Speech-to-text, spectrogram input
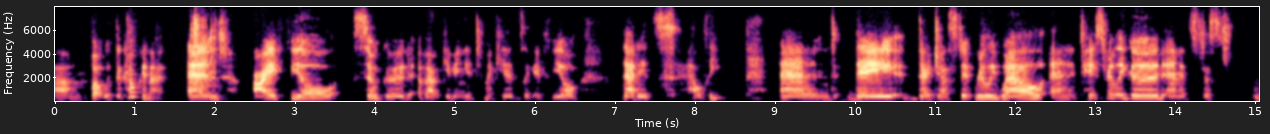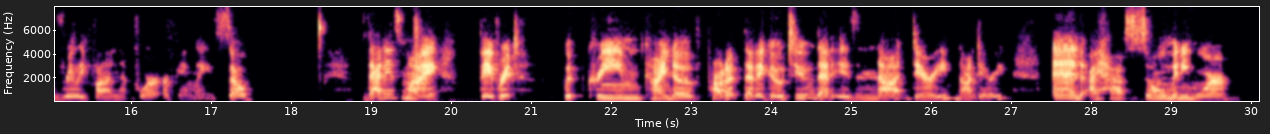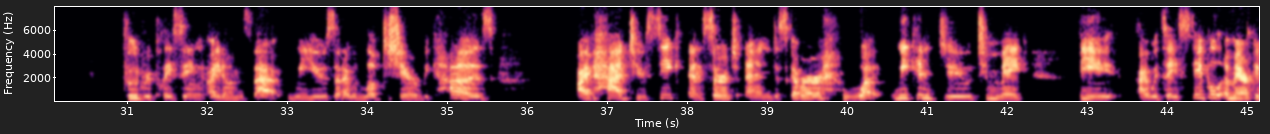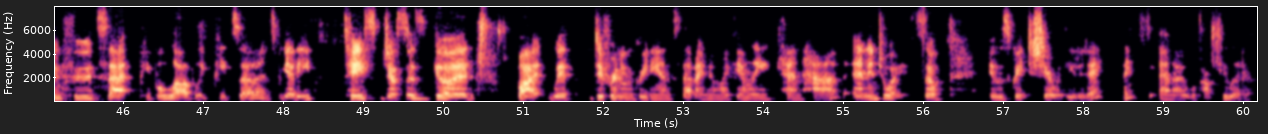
um, but with the coconut. And I feel so good about giving it to my kids. Like I feel that it's healthy and they digest it really well and it tastes really good and it's just really fun for our family. So that is my favorite whipped cream kind of product that I go to that is not dairy, non-dairy. And I have so many more food replacing items that we use that I would love to share because I've had to seek and search and discover what we can do to make the, I would say, staple American foods that people love, like pizza and spaghetti, taste just as good, but with different ingredients that I know my family can have and enjoy. So it was great to share with you today. Thanks, and I will talk to you later.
